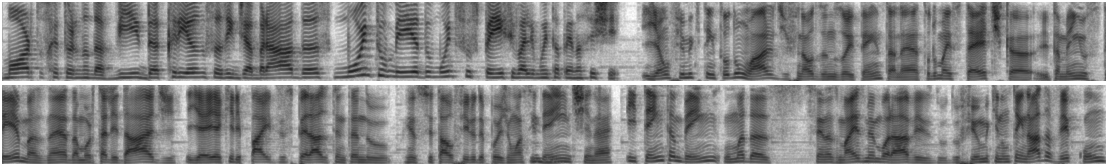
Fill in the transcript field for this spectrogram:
mortos retornando à vida, crianças endiabradas, muito medo, muito suspense, vale muito a pena assistir. E é um filme que tem todo um ar de final dos anos 80, né? Toda uma estética e também os temas, né? Da mortalidade. E aí aquele pai desesperado tentando ressuscitar o filho depois de um acidente, uhum. né? E tem também uma das cenas mais memoráveis do, do filme que não tem nada a ver com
